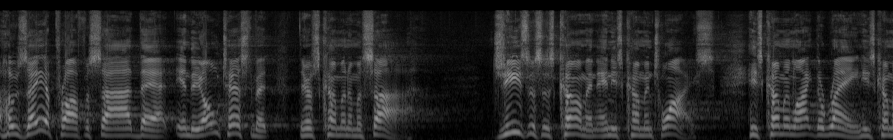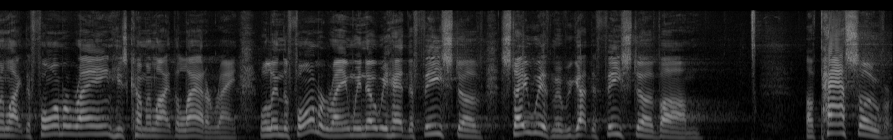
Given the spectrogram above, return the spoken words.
Hosea prophesied that in the Old Testament, there's coming a Messiah. Jesus is coming, and he's coming twice. He's coming like the rain. He's coming like the former rain. He's coming like the latter rain. Well, in the former rain, we know we had the feast of, stay with me, we got the feast of, um, of Passover.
